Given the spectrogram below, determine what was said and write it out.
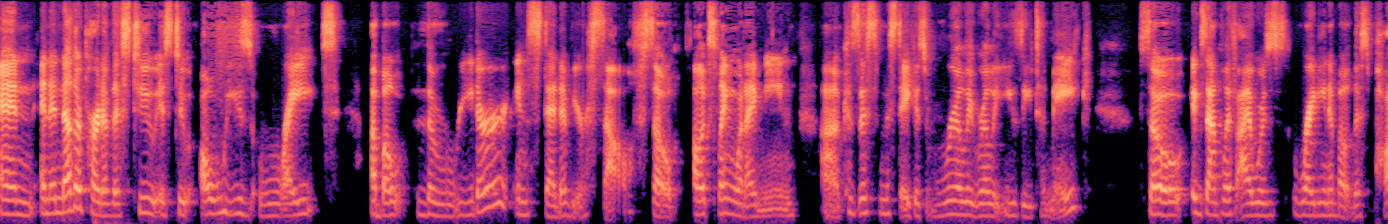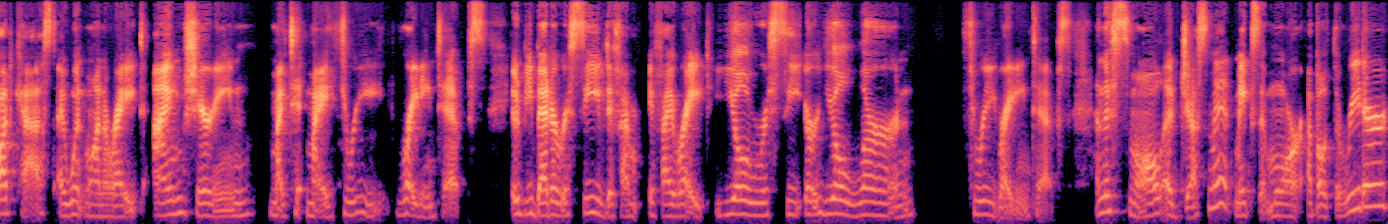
And and another part of this too is to always write about the reader instead of yourself. So I'll explain what I mean because uh, this mistake is really, really easy to make. So, example, if I was writing about this podcast, I wouldn't want to write, I'm sharing my tip, my three writing tips. It would be better received if I'm if I write, you'll receive or you'll learn three writing tips. And this small adjustment makes it more about the reader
